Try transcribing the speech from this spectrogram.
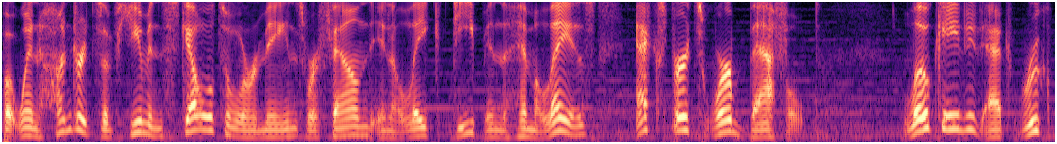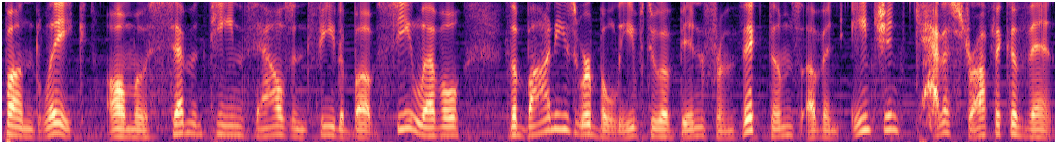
but when hundreds of human skeletal remains were found in a lake deep in the Himalayas, experts were baffled. Located at Roopkund Lake, almost 17,000 feet above sea level, the bodies were believed to have been from victims of an ancient catastrophic event.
